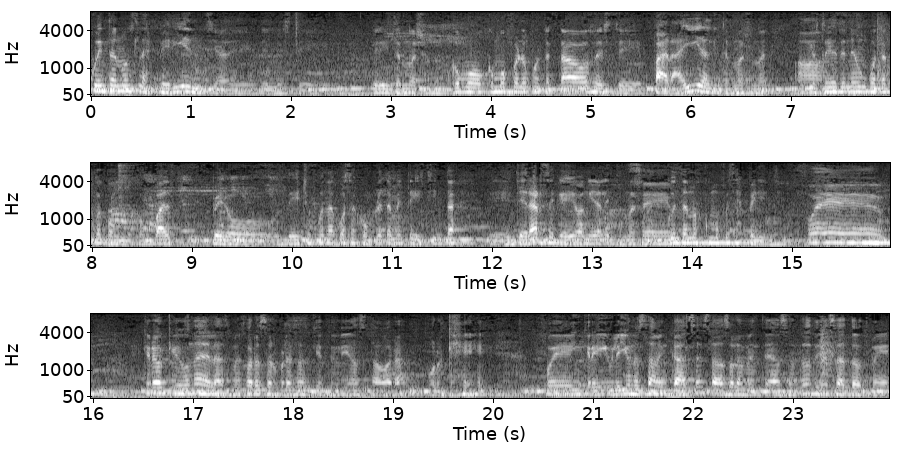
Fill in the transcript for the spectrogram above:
cuéntanos la experiencia de- del este del International. ¿Cómo, cómo fueron contactados este para ir al International? Ah. Y ustedes tenían un contacto con, con Valve, pero de hecho fue una cosa completamente distinta eh, enterarse que iban a ir al International. Sí. Cuéntanos cómo fue esa experiencia. Fue, creo que una de las mejores sorpresas que he tenido hasta ahora, porque fue increíble. Yo no estaba en casa, estaba solamente Asatot y Asatot me,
